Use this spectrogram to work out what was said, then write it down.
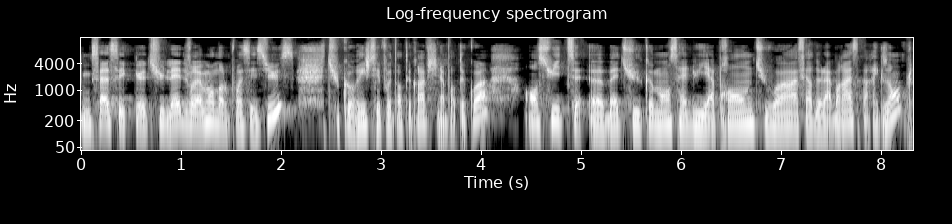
Donc ça, c'est que tu l'aides vraiment dans le processus. Tu corriges ses fautes orthographes, si n'importe quoi. Ensuite, euh, bah, tu commences à lui apprendre, tu vois, à faire de la brasse, par exemple.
